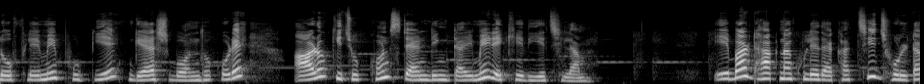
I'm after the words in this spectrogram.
লো ফ্লেমে ফুটিয়ে গ্যাস বন্ধ করে আরও কিছুক্ষণ স্ট্যান্ডিং টাইমে রেখে দিয়েছিলাম। এবার ঢাকনা খুলে দেখাচ্ছি ঝোলটা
